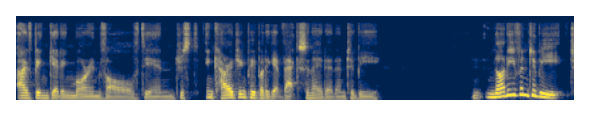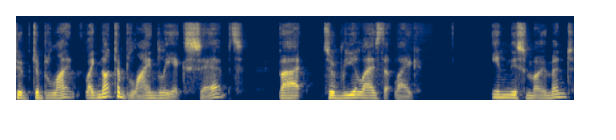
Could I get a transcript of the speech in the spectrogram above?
I've been getting more involved in just encouraging people to get vaccinated and to be not even to be to to blind like not to blindly accept, but to realize that like in this moment,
